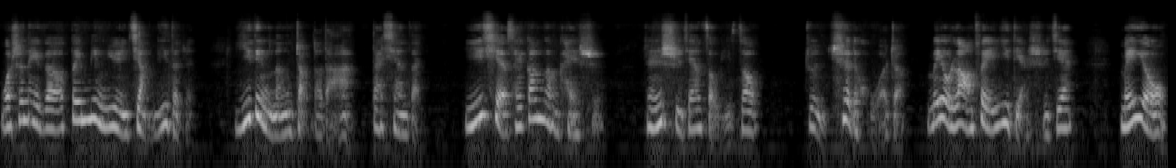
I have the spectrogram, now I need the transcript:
我是那个被命运奖励的人。一定能找到答案，但现在一切才刚刚开始。人世间走一遭，准确的活着，没有浪费一点时间，没有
